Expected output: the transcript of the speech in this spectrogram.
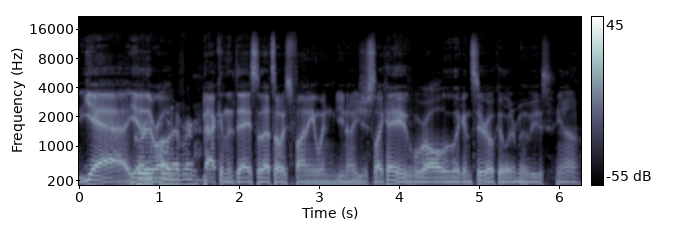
yeah, yeah. They were all whatever. back in the day, so that's always funny when you know you're just like, hey, we're all like in serial killer movies, you know.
